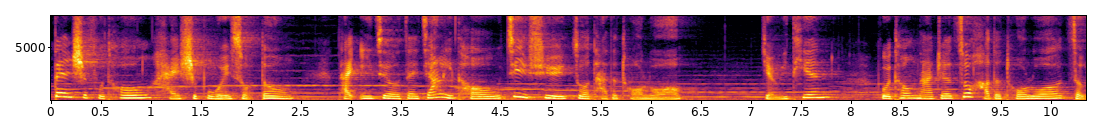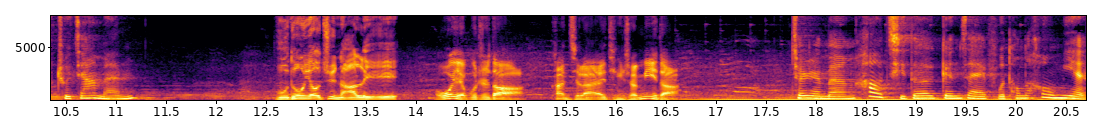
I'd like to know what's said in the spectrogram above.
但是福通还是不为所动。他依旧在家里头继续做他的陀螺。有一天，福通拿着做好的陀螺走出家门。福通要去哪里？我也不知道，看起来挺神秘的。村人们好奇地跟在福通的后面。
